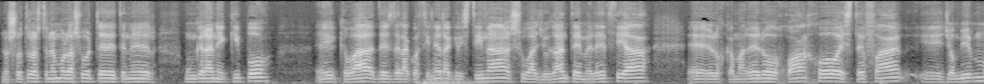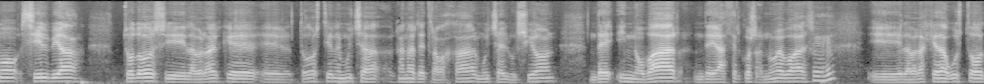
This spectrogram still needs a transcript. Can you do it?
Nosotros tenemos la suerte de tener un gran equipo eh, que va desde la cocinera Cristina, su ayudante Melecia, eh, los camareros Juanjo, Estefan, yo mismo, Silvia, todos y la verdad es que eh, todos tienen muchas ganas de trabajar, mucha ilusión, de innovar, de hacer cosas nuevas. Y la verdad es que da gusto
